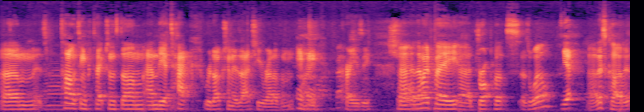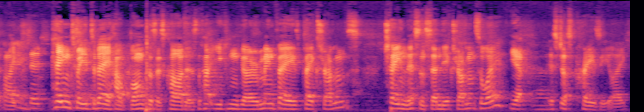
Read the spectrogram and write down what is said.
Um, its targeting protection's dumb, and the attack reduction is actually relevant. Like crazy. Uh, and then I play uh, droplets as well. Yep. Uh, this card, I, it came to me today how bonkers this card is. The fact you can go main phase, play extravagance, chain this, and send the extravagance away. Yeah. It's just crazy. Like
